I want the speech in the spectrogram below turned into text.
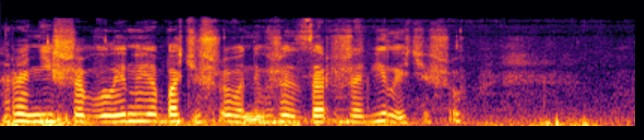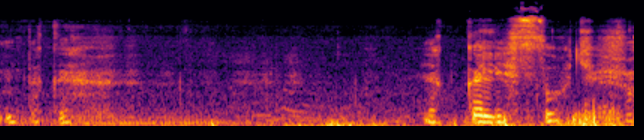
Раніше були, ну я бачу, що вони вже заржавіли чи що. Таке. Як колесо чи що.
